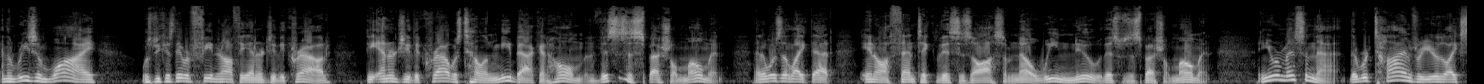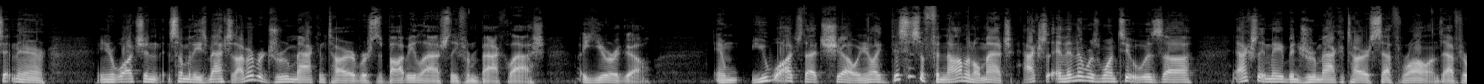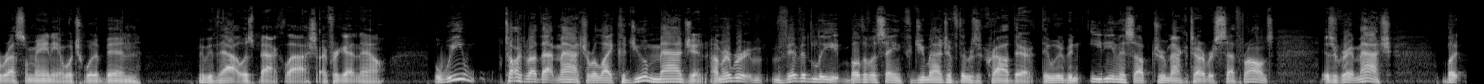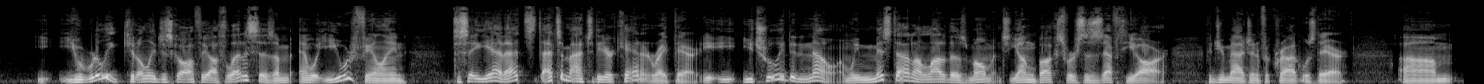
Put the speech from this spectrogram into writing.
And the reason why was because they were feeding off the energy of the crowd. The energy of the crowd was telling me back at home, this is a special moment. And it wasn't like that inauthentic, this is awesome. No, we knew this was a special moment. And you were missing that. There were times where you're like sitting there and you're watching some of these matches. I remember Drew McIntyre versus Bobby Lashley from Backlash a year ago. And you watch that show and you're like, this is a phenomenal match. Actually, and then there was one too. It was, uh, actually it may have been Drew McIntyre, Seth Rollins after WrestleMania, which would have been, maybe that was Backlash. I forget now. But we talked about that match and we're like, could you imagine? I remember vividly both of us saying, could you imagine if there was a crowd there? They would have been eating this up. Drew McIntyre versus Seth Rollins Was a great match, but you really could only just go off the athleticism and what you were feeling to say, yeah, that's that's a match of the year canon right there. You, you, truly didn't know, and we missed out on a lot of those moments. Young Bucks versus FTR. Could you imagine if a crowd was there? Um,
